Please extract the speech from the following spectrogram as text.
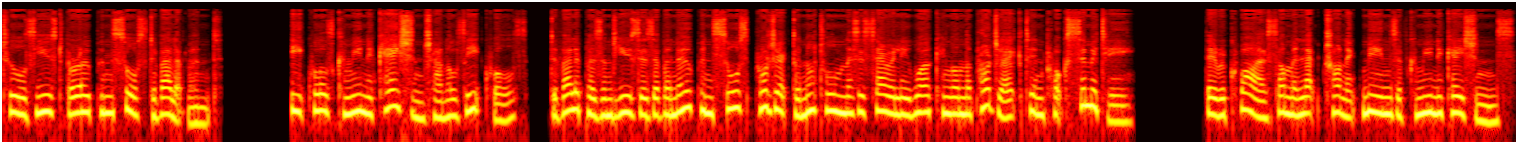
Tools used for open-source development equals communication channels equals developers and users of an open-source project are not all necessarily working on the project in proximity. They require some electronic means of communications.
